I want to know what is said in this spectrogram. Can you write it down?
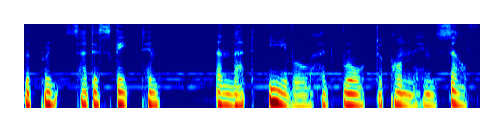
the prince had escaped him, and that evil had brought upon himself,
